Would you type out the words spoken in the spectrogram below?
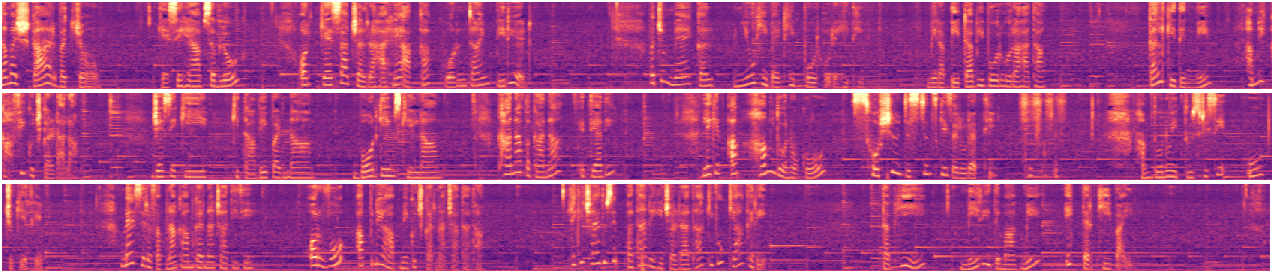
नमस्कार बच्चों। कैसे हैं आप सब लोग? और कैसा चल रहा है आपका क्वारंटाइन पीरियड बच्चों, मैं कल यूँ ही बैठी बोर हो रही थी। मेरा बेटा भी बोर हो रहा था। कल के दिन में हमने काफ़ी कुछ कर डाला। जैसे कि किताबें पढ़ना बोर्ड गेम्स खेलना, खाना पकाना इत्यादि। लेकिन अब हम दोनों को सोशल डिस्टेंस की ज़रूरत थी। हम दोनों एक दूसरे से ऊब चुके थे। मैं सिर्फ़ अपना काम करना चाहती थी और वो अपने आप में कुछ करना चाहता था। लेकिन शायद उसे पता नहीं चल रहा था कि वो क्या करे। तभी मेरे दिमाग में एक तरकीब आई।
